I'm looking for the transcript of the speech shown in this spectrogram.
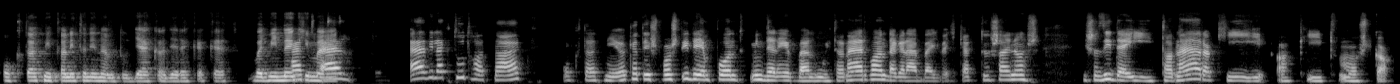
oktatni, tanítani nem tudják a gyerekeket. Vagy mindenki hát már... El, elvileg tudhatnák oktatni őket, és most idén pont minden évben új tanár van, legalább egy vagy kettő sajnos, és az idei tanár, aki, akit most kap,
